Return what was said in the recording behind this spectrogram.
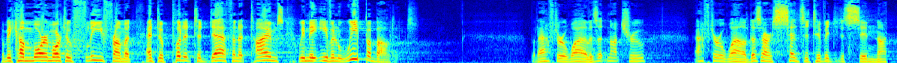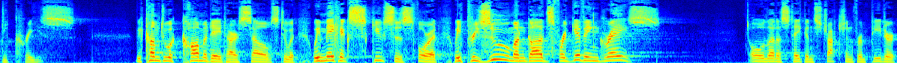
And we come more and more to flee from it and to put it to death, and at times we may even weep about it. But after a while, is it not true? After a while, does our sensitivity to sin not decrease? We come to accommodate ourselves to it. We make excuses for it. We presume on God's forgiving grace. Oh, let us take instruction from Peter,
